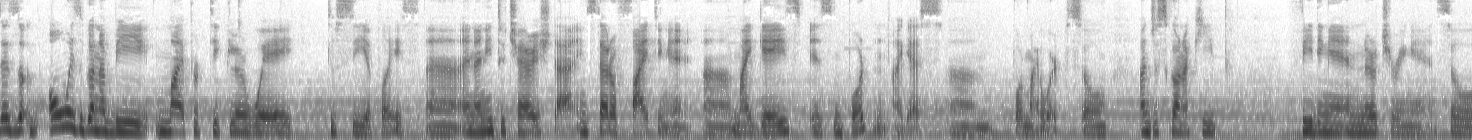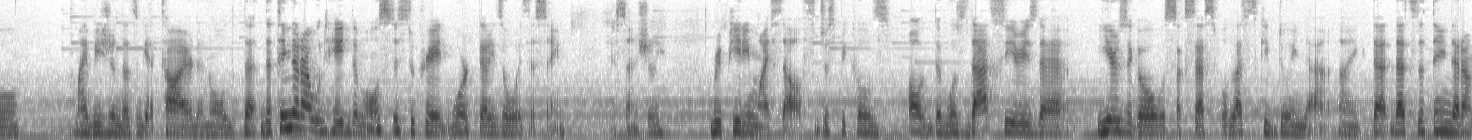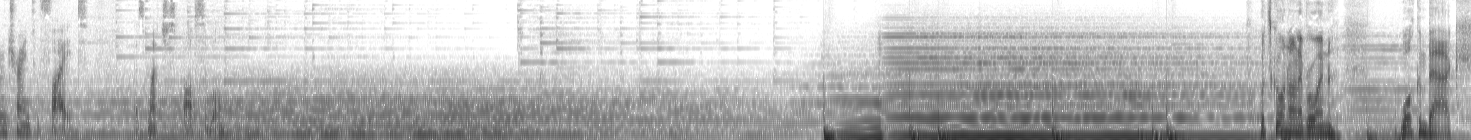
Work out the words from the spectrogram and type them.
there's always gonna be my particular way to see a place, uh, and I need to cherish that instead of fighting it. Uh, my gaze is important, I guess, um, for my work. So I'm just gonna keep feeding it and nurturing it. So my vision doesn't get tired and old. The, the thing that I would hate the most is to create work that is always the same, essentially. Repeating myself just because, oh, there was that series that years ago was successful. Let's keep doing that. Like that that's the thing that I'm trying to fight as much as possible. What's going on, everyone? Welcome back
